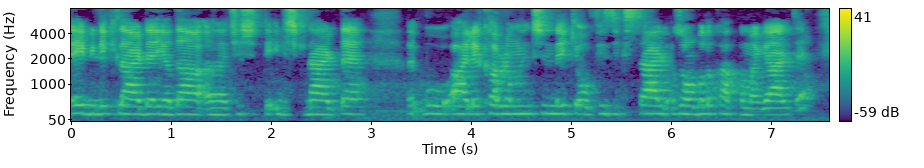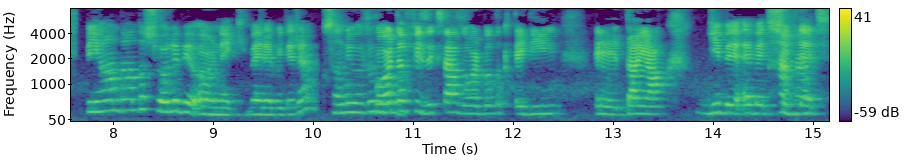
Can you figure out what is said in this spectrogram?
evliliklerde ya da e, çeşitli ilişkilerde e, bu aile kavramının içindeki o fiziksel zorbalık aklıma geldi. Bir yandan da şöyle bir örnek verebilirim. Sanıyorum Bu arada fiziksel zorbalık dediğin e, dayak, gibi evet şiddet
